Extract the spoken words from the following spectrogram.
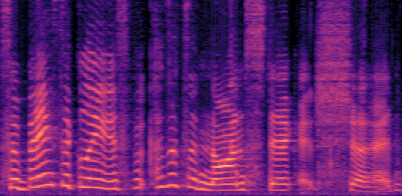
So basically, it's because it's a non-stick, it should.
